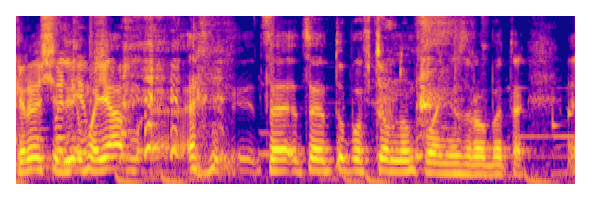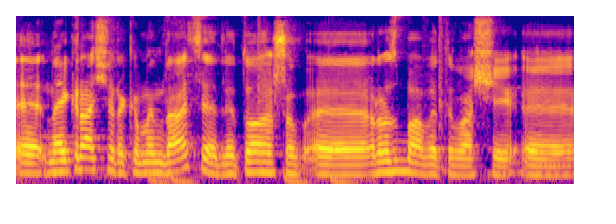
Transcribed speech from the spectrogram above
Коротше, моя це, це тупо в темному фоні зробити. Е, найкраща рекомендація для того, щоб е, розбавити ваші е,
